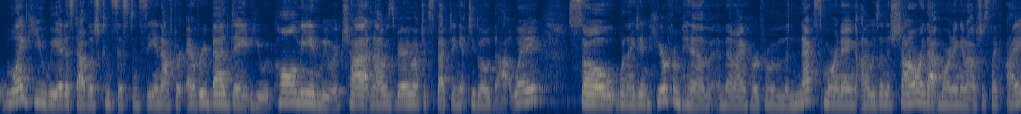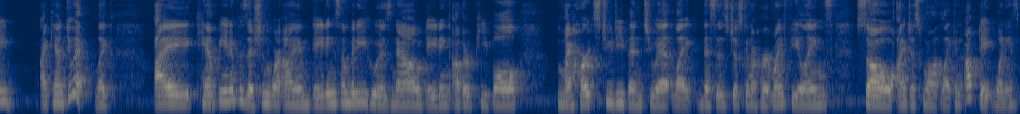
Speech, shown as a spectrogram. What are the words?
like you, we had established consistency, and after every bad date, he would call me and we would chat, and I was very much expecting it to go that way. So when I didn't hear from him, and then I heard from him the next morning, I was in the shower that morning, and I was just like, I, I can't do it. Like, I can't be in a position where I am dating somebody who is now dating other people. My heart's too deep into it. Like, this is just gonna hurt my feelings. So I just want like an update when he's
